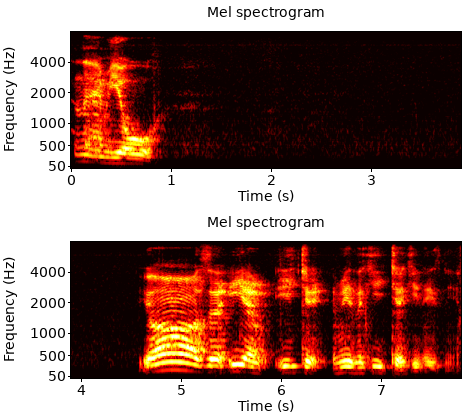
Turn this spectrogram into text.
Nem jó. Ja, az ilyen, így kell, miért így kell kinéznie.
